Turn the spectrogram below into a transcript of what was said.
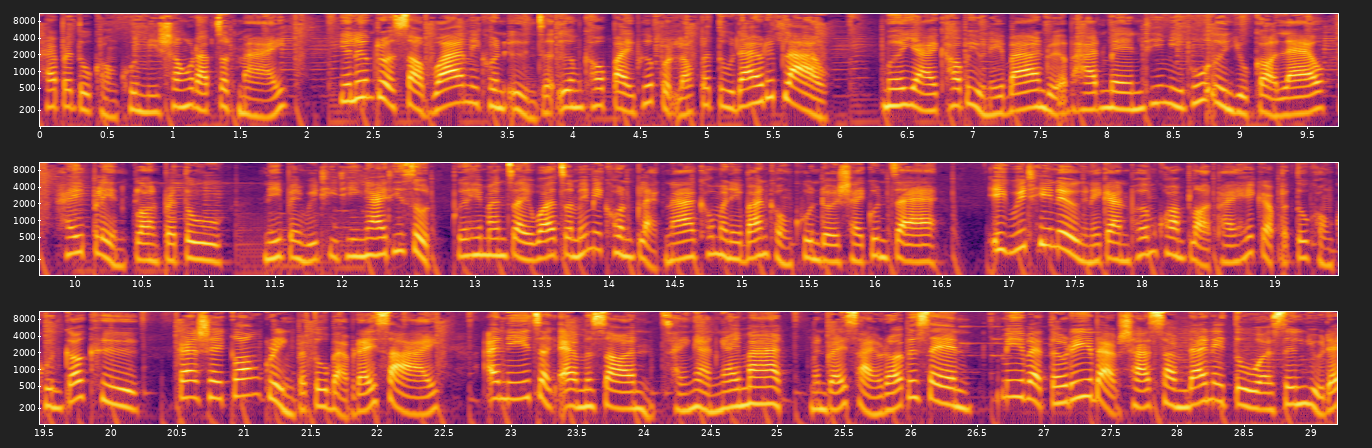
ถ้าประตูของคุณมีช่องรับจดหมาย อย่าลืมตรวจสอบว่ามีคนอื่นจะเอื้อมเข้าไปเพื่อปลดล็อกประตูได้หรือเปล่า เมื่อย้ายเข้าไปอยู่ในบ้านหรืออพาร์ตเมนต์ที่มีผู้อื่นอยู่ก่อนแล้ว ให้เปลี่ยนกลอนประตู นี่เป็นวิธีที่ง่ายที่สุด เพื่อให้มั่นใจว่าจะไม่มีคนแปลกหน้าเข้ามาในบ้านของคุณโดยใช้กุญแจ อีกวิธีหนึ่งในการเพิ่มความปลอดภัยให้กับประตูของคุณก็คือ การใช้กล้องกริ่งประตูแบบไร้สาย อันนี้จาก Amazon ใช้งานง่ายมาก มันไร้สาย 100%มีแบตเตอรี่แบบชาร์จซ้ำได้ในตัว ซึ่งอยู่ได้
